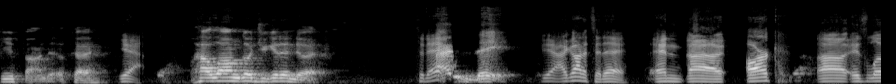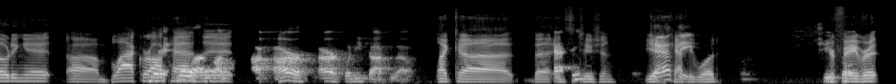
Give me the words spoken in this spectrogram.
You found it. Okay. Yeah, How long ago did you get into it? today. Back in. Yeah, I got it today. And uh ARK uh is loading it. Um BlackRock Wait, has on, it. on. Ar- ARK, ARK. What are you talking about? Like uh the Cathie? institution. Yeah, Cathie. Cathie Wood. She Your told- favorite.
